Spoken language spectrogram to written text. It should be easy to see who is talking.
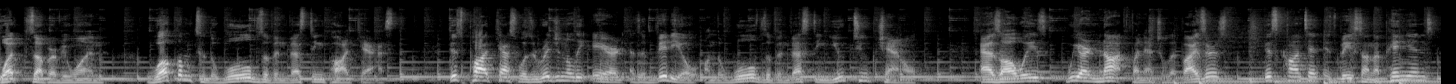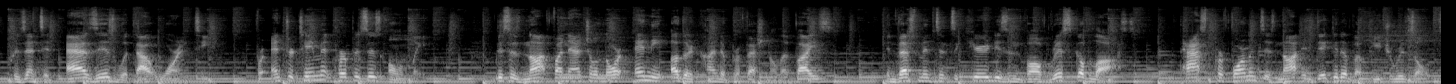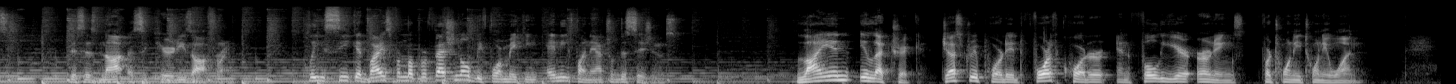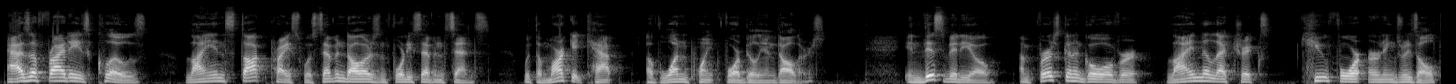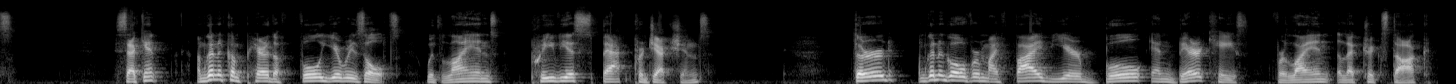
Speaker 1: What's up, everyone? Welcome to the Wolves of Investing podcast. This podcast was originally aired as a video on the Wolves of Investing YouTube channel. As always, we are not financial advisors. This content is based on opinions presented as is without warranty, for entertainment purposes only. This is not financial nor any other kind of professional advice. Investments in securities involve risk of loss. Past performance is not indicative of future results. This is not a securities offering. Please seek advice from a professional before making any financial decisions. Lion Electric just reported fourth quarter and full year earnings for 2021. As of Friday's close, Lion's stock price was $7.47 with a market cap of $1.4 billion. In this video, I'm first going to go over Lion Electric's Q4 earnings results. Second, I'm going to compare the full year results with Lion's previous SPAC projections. Third, I'm going to go over my five year bull and bear case for Lion Electric stock.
